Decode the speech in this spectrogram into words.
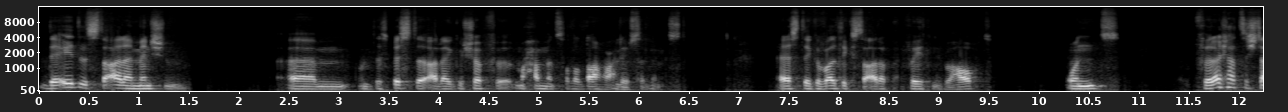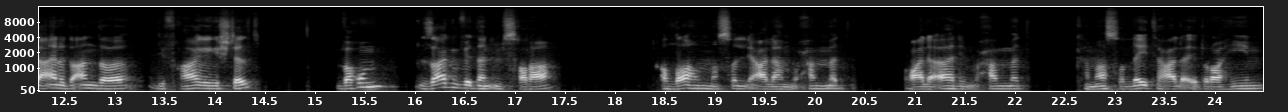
der edelste aller Menschen ähm, und das beste aller Geschöpfe Muhammad sallallahu alaihi wasallam ist. Er ist der gewaltigste aller Propheten überhaupt. Und vielleicht hat sich der ein oder andere die Frage gestellt, warum sagen wir dann im Salah, Allahumma salli ala Muhammad wa ala ali Muhammad kama sallaita ala Ibrahim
